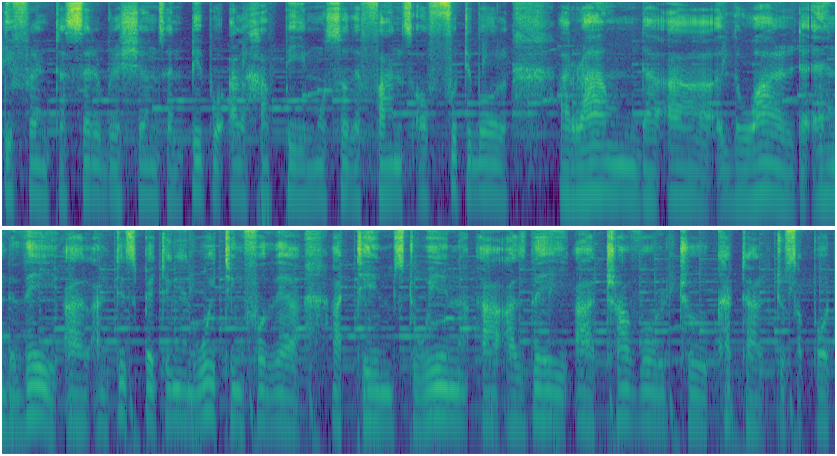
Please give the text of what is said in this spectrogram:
different celebrations and people are happy most of the fans of football around the world and they are anticipating and waiting for their uh, teams to win uh, as they uh, travel to Qatar to support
